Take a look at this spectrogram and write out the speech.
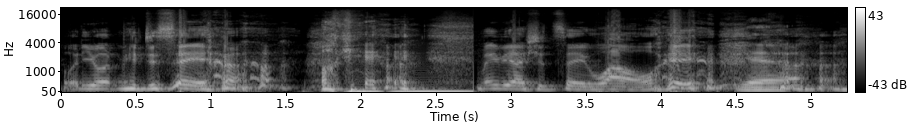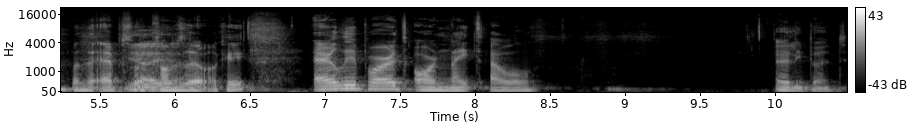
what do you want me to say? Okay. Maybe I should say wow. yeah, when the episode Yeah, comes yeah. out, okay? Early bird or night owl? Early bird.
